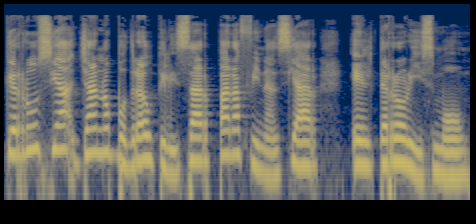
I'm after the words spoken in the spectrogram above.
que Rusia ya no podrá utilizar para financiar el terrorismo.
